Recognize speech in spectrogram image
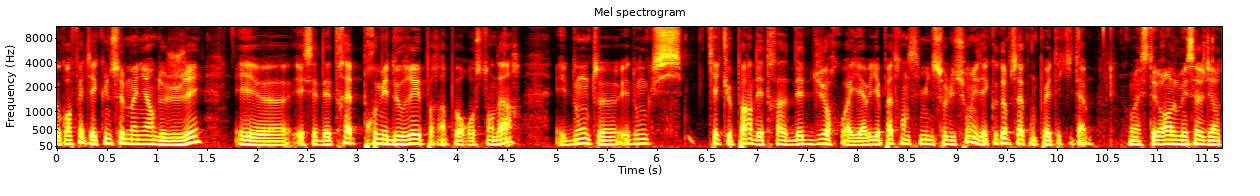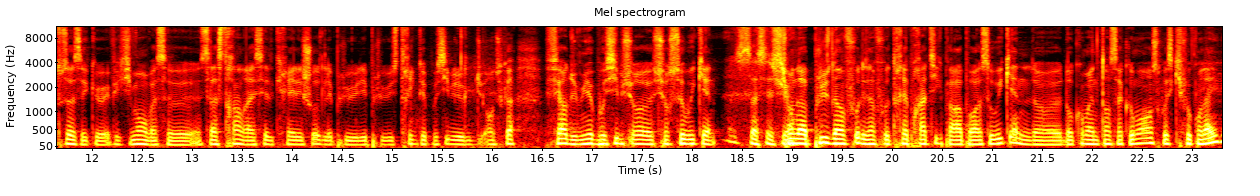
Donc en fait, il n'y a qu'une seule manière de juger, et, euh, et c'est d'être très premier degré par rapport aux standards, et donc, euh, et donc si- quelque part d'être d'être dur. Il n'y a, a pas 36 000 solutions, il n'y a que comme ça qu'on peut être équitable. Ouais, c'était vraiment le message derrière tout ça, c'est qu'effectivement, on va s'astreindre à essayer de créer les choses les plus, les plus strictes possibles, en tout cas, faire du mieux possible sur, sur ce week-end. Ça, c'est Si on a plus d'infos, des infos très pratiques par rapport à ce week-end, dans, dans combien de temps ça commence Où est-ce qu'il faut qu'on aille?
